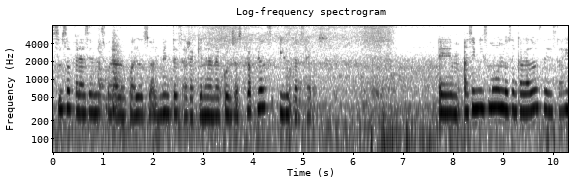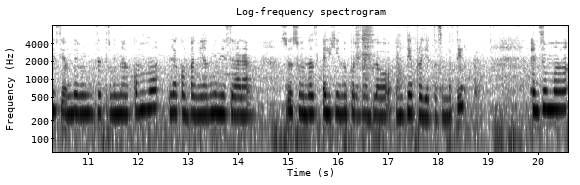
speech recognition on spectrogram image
sus operaciones para lo cual usualmente se requieren recursos propios y de terceros. Em, asimismo, los encargados de esta gestión deben determinar cómo la compañía administrará sus fondos, eligiendo, por ejemplo, en qué proyectos invertir. En suma,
